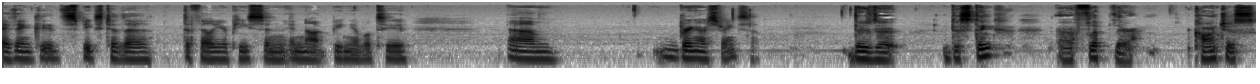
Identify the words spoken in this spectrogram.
I think it speaks to the, the failure piece and, and not being able to um, bring our strengths up. There's a distinct uh, flip there, conscious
